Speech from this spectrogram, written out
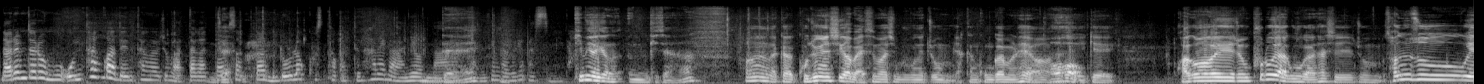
나름대로 뭐 온탕과 냉탕을 좀 왔다 갔다 네. 했었던 롤러코스터 같은 한 해가 아니었나 네. 라는 생각을 해봤습니다. 김효경 음, 기자. 저는 아까 고종현 씨가 말씀하신 부분에 좀 약간 공감을 해요. 이게 과거에 좀 프로야구가 사실 좀 선수에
